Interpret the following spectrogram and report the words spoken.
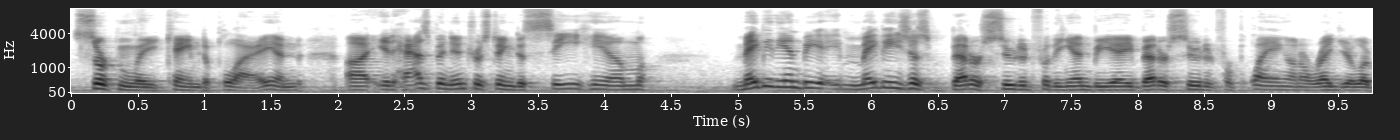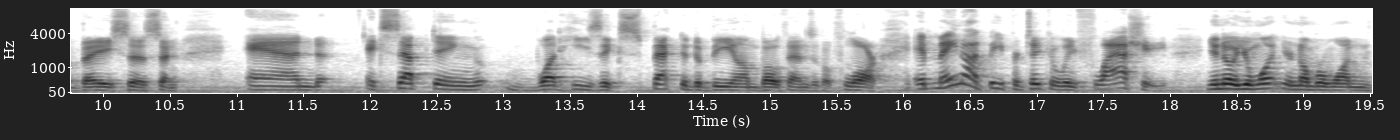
certainly came to play. And uh, it has been interesting to see him. Maybe the NBA, maybe he's just better suited for the NBA, better suited for playing on a regular basis, and and accepting what he's expected to be on both ends of the floor. It may not be particularly flashy. You know, you want your number one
